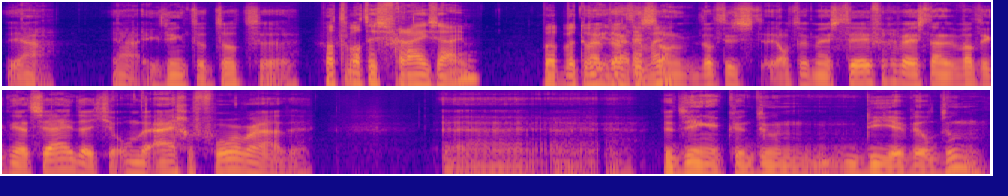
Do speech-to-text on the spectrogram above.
Ja, ja ik denk dat dat. Wat, wat is vrij zijn? Wat bedoel nou, je dat daarmee? Is dan, dat is altijd mijn streven geweest. Nou, wat ik net zei, dat je onder eigen voorwaarden uh, de dingen kunt doen die je wilt doen.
